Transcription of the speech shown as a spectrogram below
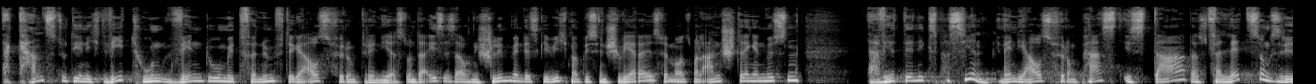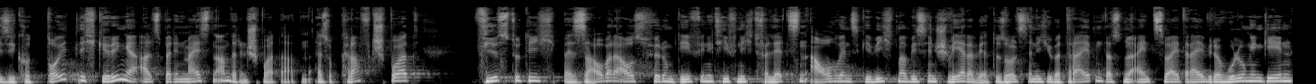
da kannst du dir nicht wehtun, wenn du mit vernünftiger Ausführung trainierst. Und da ist es auch nicht schlimm, wenn das Gewicht mal ein bisschen schwerer ist, wenn wir uns mal anstrengen müssen. Da wird dir nichts passieren. Wenn die Ausführung passt, ist da das Verletzungsrisiko deutlich geringer als bei den meisten anderen Sportarten. Also Kraftsport wirst du dich bei sauberer Ausführung definitiv nicht verletzen, auch wenn das Gewicht mal ein bisschen schwerer wird. Du sollst ja nicht übertreiben, dass nur ein, zwei, drei Wiederholungen gehen,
